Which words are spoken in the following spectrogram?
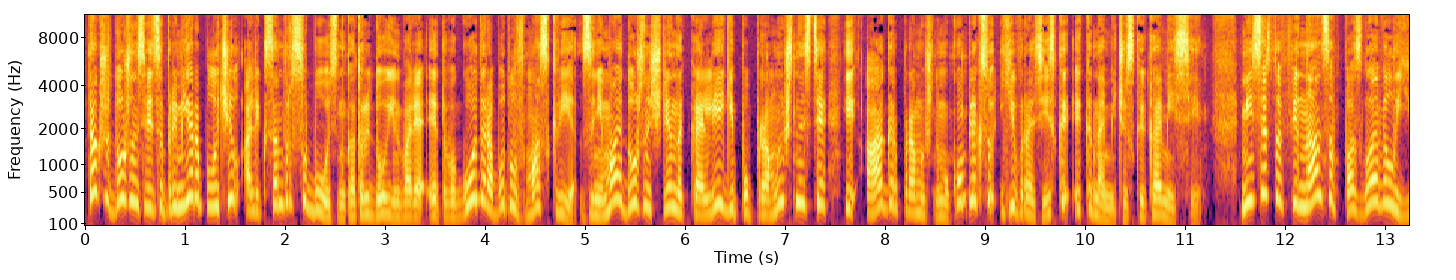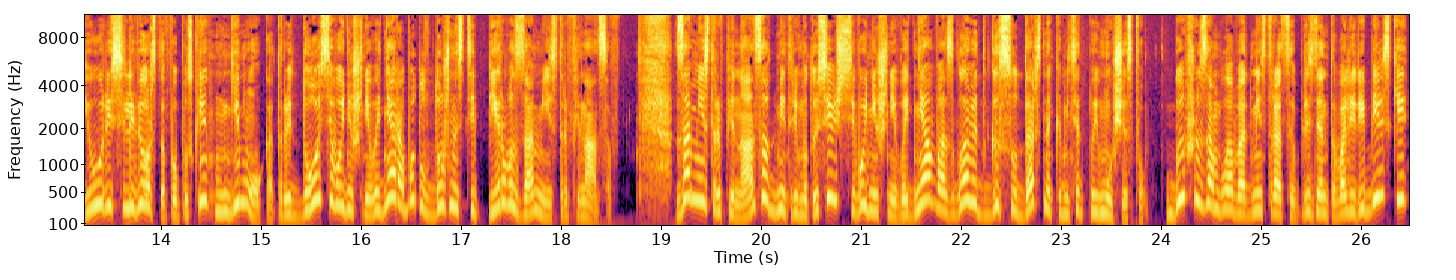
Также должность вице-премьера получил Александр Субботин, который до января этого года работал в Москве, занимая должность члена коллегии по промышленности и агропромышленному комплексу Евразийской экономической комиссии. Министерство финансов возглавил Юрий Селиверстов, выпускник МГИМО, который до сегодняшнего дня работал в должности первого замминистра финансов. Замминистра финансов Дмитрий Матусевич сегодняшнего дня возглавит Государственный комитет по имуществу. Бывший замглавы администрации президента Валерий Бельский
